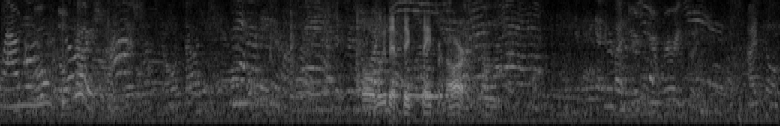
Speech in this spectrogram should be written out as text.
Wow, did you do it? Oh, look at that big Saint Bernard. You're, you're very good. I don't.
